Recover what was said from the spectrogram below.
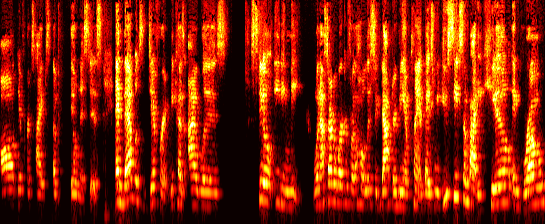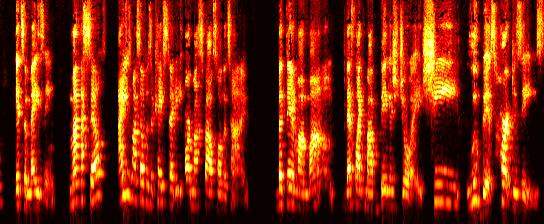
all different types of illnesses. And that was different because I was still eating meat. When I started working for the holistic doctor being plant-based, when you see somebody heal and grow, it's amazing. Myself, I use myself as a case study or my spouse all the time. But then my mom, that's like my biggest joy. She lupus, heart disease,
